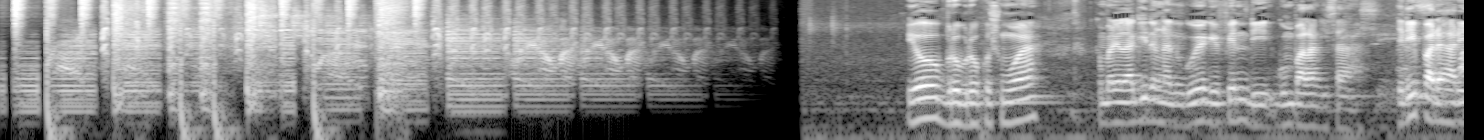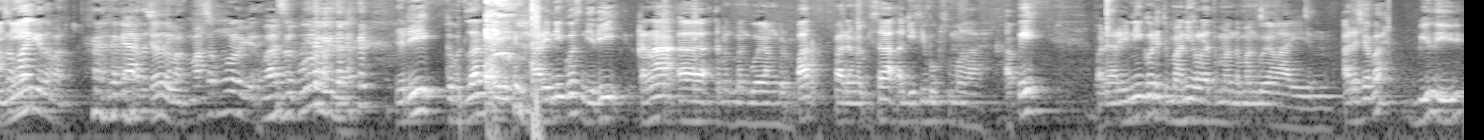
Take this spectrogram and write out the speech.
Yo bro-broku semua Kembali lagi dengan gue Gavin di Gumpalan Kisah Jadi pada hari Masuk ini lagi teman. Gitu, teman. Masuk mulu gitu. Masuk mulu gitu. Jadi kebetulan hari, hari ini gue sendiri Karena eh, teman-teman gue yang berempat pada nggak bisa lagi sibuk semua lah Tapi pada hari ini gue ditemani oleh teman-teman gue yang lain Ada siapa? Billy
